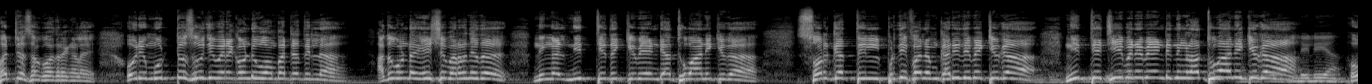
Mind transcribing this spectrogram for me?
പറ്റുമോ സഹോദരങ്ങളെ? ഒരു മുട്ടുസൂചി വരെ കൊണ്ടുപോകാൻ പറ്റത്തില്ല. അതുകൊണ്ട് യേശു പറഞ്ഞത് നിങ്ങൾ നിത്യതയ്ക്ക് വേണ്ടി അധ്വാനിക്കുക സ്വർഗത്തിൽ പ്രതിഫലം കരുതി വയ്ക്കുക നിത്യജീവന് വേണ്ടി നിങ്ങൾ അധ്വാനിക്കുക. ഓ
